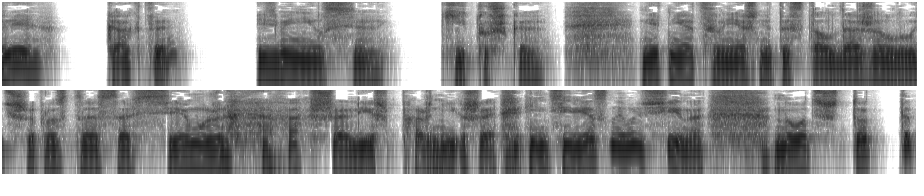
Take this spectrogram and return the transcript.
ты как-то изменился, китушка. Нет-нет, внешне ты стал даже лучше, просто совсем уже шалишь, парниша, интересный мужчина. Но вот что-то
